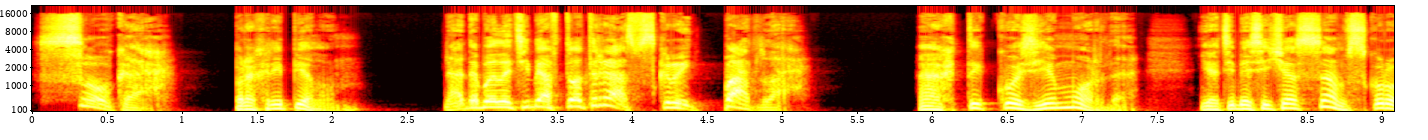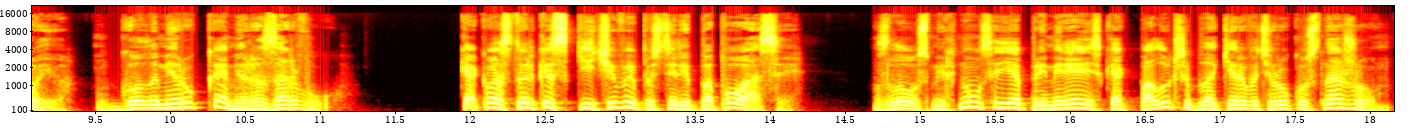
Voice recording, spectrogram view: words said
«Сука!» — прохрипел он. «Надо было тебя в тот раз вскрыть, падла!» «Ах ты, козья морда! Я тебя сейчас сам вскрою, голыми руками разорву!» «Как вас только с кичи выпустили, папуасы!» Зло усмехнулся я, примеряясь, как получше блокировать руку с ножом,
